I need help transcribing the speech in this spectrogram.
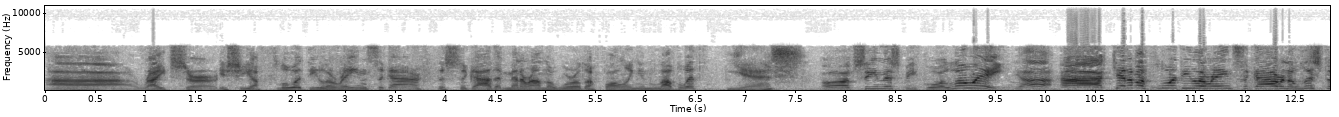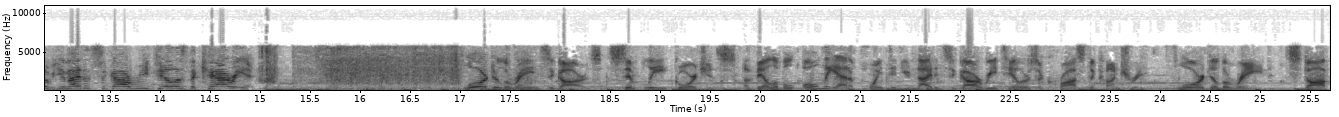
Ah, right, sir. Is she a Fleur de Lorraine cigar? The cigar that men around the world are falling in love with? Yes. Oh, I've seen this before. Louis! Yeah? Uh, get him a Fleur de Lorraine cigar and a list of United Cigar retailers to carry it. Fleur de Lorraine cigars, simply gorgeous. Available only at appointed United Cigar retailers across the country. Fleur de Lorraine. Stop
